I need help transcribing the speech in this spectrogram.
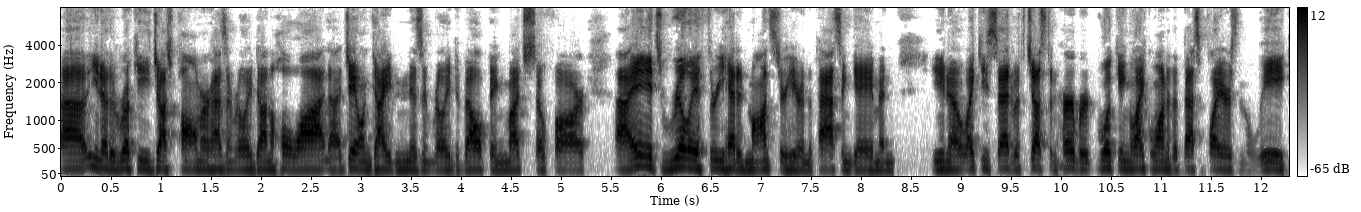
Uh, you know the rookie Josh Palmer hasn't really done a whole lot. Uh, Jalen Guyton isn't really developing much so far. Uh, it's really a three-headed monster here in the passing game, and you know, like you said, with Justin Herbert looking like one of the best players in the league,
